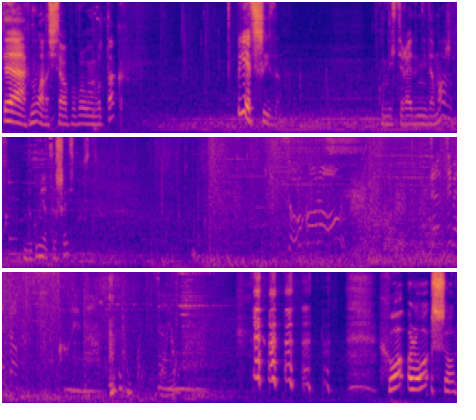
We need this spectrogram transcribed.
Так, ну ладно, сейчас попробуем вот так. Привет, Шиза. Такой вместе Райден не дамажит. Документ С6 просто. Хорошо.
